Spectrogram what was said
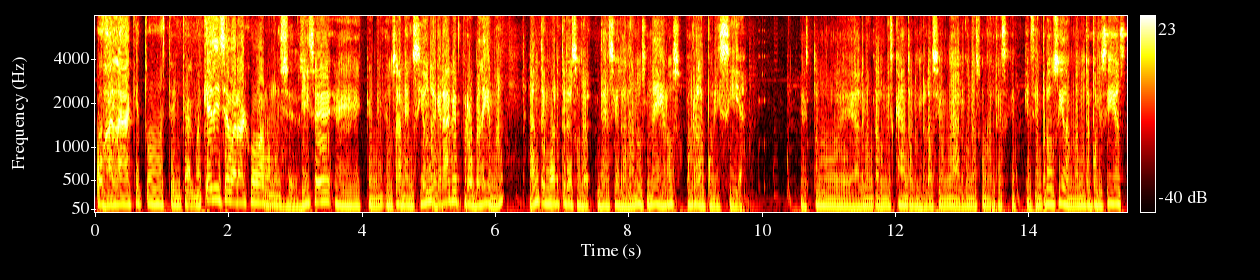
Ojalá que todo esté en calma. ¿Qué dice Barack Obama, Moisés? Dice, eh, que, o sea, menciona grave problema ante muerte de ciudadanos negros por la policía. Esto eh, ha levantado un escándalo en relación a algunas muertes que, se han producido en manos de policías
